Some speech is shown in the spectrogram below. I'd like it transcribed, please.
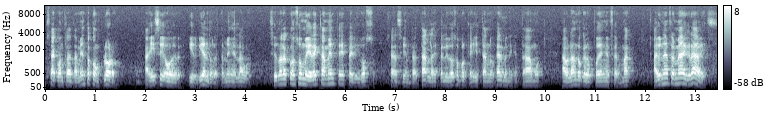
o sea, con tratamiento con cloro, ahí sí, o hirviéndola también el agua. Si uno la consume directamente es peligroso, o sea, sin tratarla es peligroso porque ahí están los gérmenes que estábamos hablando que lo pueden enfermar. Hay unas enfermedades graves,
